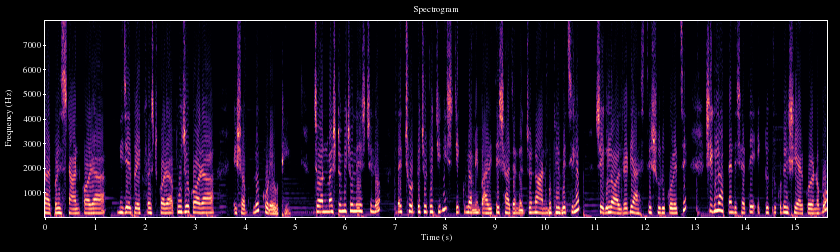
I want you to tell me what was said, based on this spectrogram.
তারপরে স্নান করা নিজের ব্রেকফাস্ট করা, পুজো করা, এসবগুলো করে উঠি। জন্মাষ্টমী চলে এসেছিল, তাই ছোট ছোট জিনিস যেগুলো আমি বাড়িতে সাজানোর জন্য আনব ভেবেছিলাম, সেগুলো অলরেডি আসতে শুরু করেছে। সেগুলো আপনাদের সাথে একটু একটু করে শেয়ার করে নেব।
